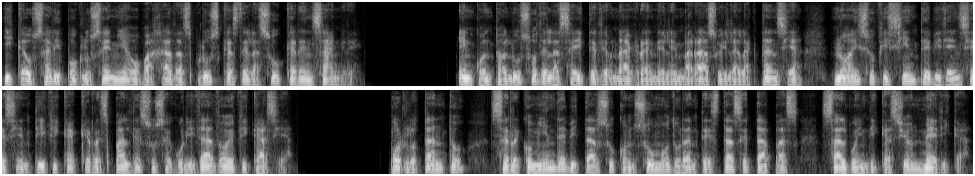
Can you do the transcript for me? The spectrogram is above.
y causar hipoglucemia o bajadas bruscas del azúcar en sangre. En cuanto al uso del aceite de onagra en el embarazo y la lactancia, no hay suficiente evidencia científica que respalde su seguridad o eficacia. Por lo tanto, se recomienda evitar su consumo durante estas etapas, salvo indicación médica.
